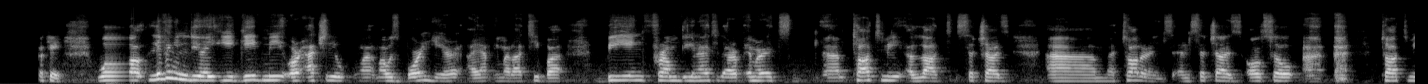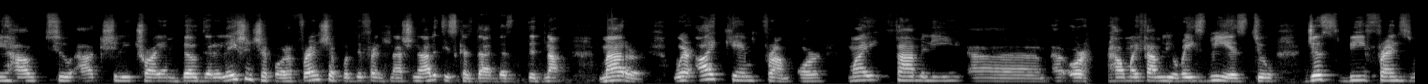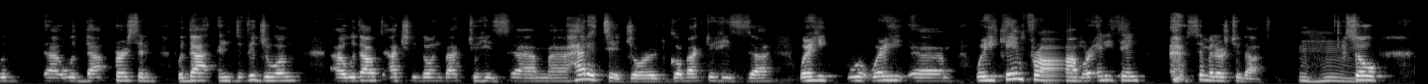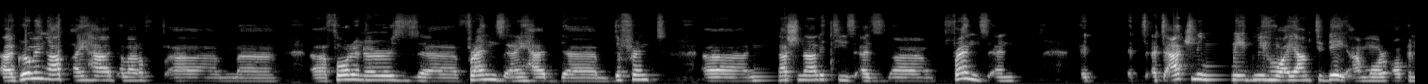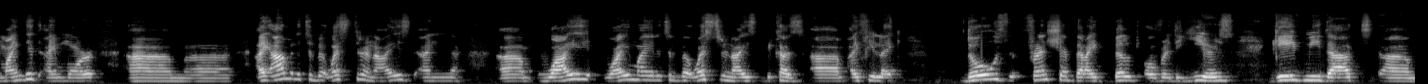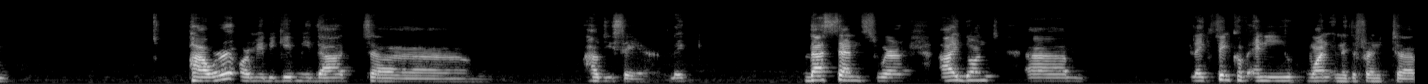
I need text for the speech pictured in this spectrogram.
Okay, well, living in the UAE gave me, or actually, I was born here. I am Emirati, but being from the United Arab Emirates um, taught me a lot, such as um, tolerance and such as also uh, taught me how to actually try and build a relationship or a friendship with different nationalities because that does, did not matter. Where I came from or my family um, or how my family raised me is to just be friends with uh, with that person, with that individual, uh, without actually going back to his um, uh, heritage or go back to his uh, where he where he um, where he came from or anything similar to that. Mm-hmm. So uh, growing up, I had a lot of um, uh, uh, foreigners friends, and I had um, different uh, nationalities as uh, friends and it, it, it, actually made me who i am today i'm more open-minded i'm more um, uh, i am a little bit westernized and um, why why am i a little bit westernized? Because um, i feel like those friendship that i built over the years gave me that um, power or maybe gave me that um, how do you say it? Like that sense where i don't um, like think of anyone in a different uh,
